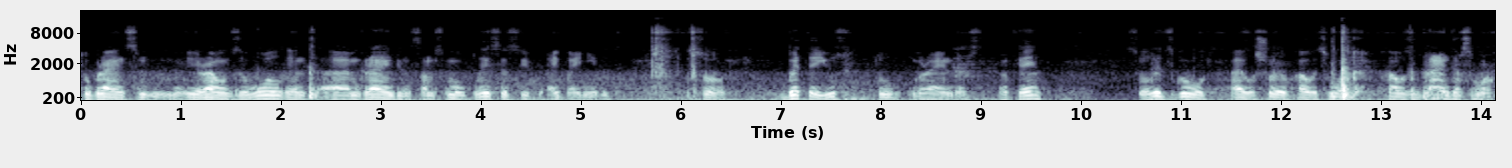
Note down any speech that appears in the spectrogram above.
to grind around the wall and I'm grinding some small places if, if I need it. So better use two grinders, okay? So let's go, I will show you how it's work, how the grinders work,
